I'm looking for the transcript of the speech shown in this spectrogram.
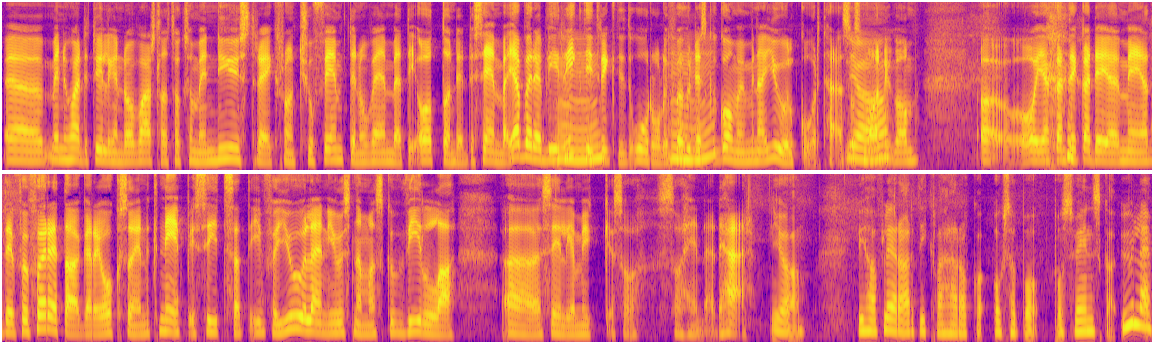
Eh, men nu har det tydligen då varslats också med en ny strejk från 25 november till 8 december. Jag börjar bli mm. riktigt, riktigt orolig för mm. hur det ska mm. gå med mina julkort här så ja. småningom. Och jag kan tänka det med att det för företagare också en knepig sits att inför julen, just när man skulle vilja uh, sälja mycket, så, så händer det här. Ja. Vi har flera artiklar här också på, på svenska YLE.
